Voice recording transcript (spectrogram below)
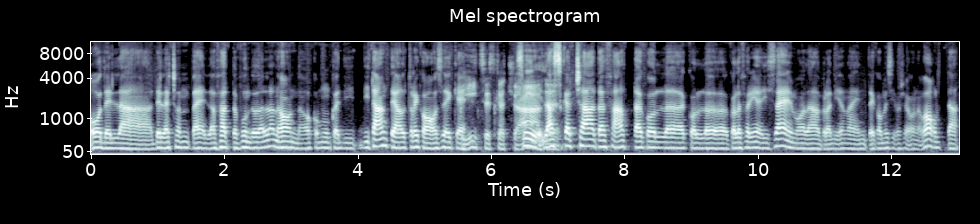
o della, della, ciampella fatta appunto dalla nonna o comunque di, di tante altre cose che... Pizze scacciate. Sì, la scacciata fatta col, col, con la farina di semola praticamente come si faceva una volta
